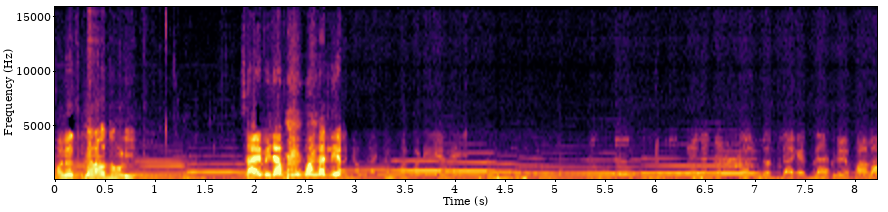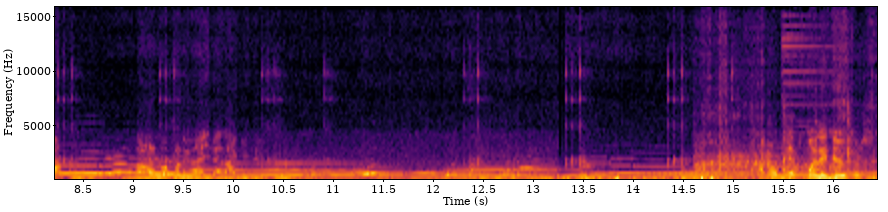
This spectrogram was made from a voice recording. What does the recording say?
મદદ કરાવ થોડી સાહેબ એના ભૂખ અંગત લેવા ગદ્દા ગદ્દા છે પાલા. પહાડમાં પડીને આઈને લાગી છે. આનો લેબમાં લઈ જવું પડશે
